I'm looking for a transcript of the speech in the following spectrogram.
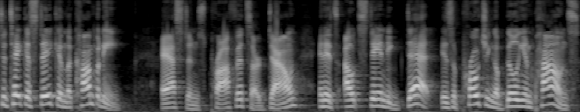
to take a stake in the company. Aston's profits are down and its outstanding debt is approaching a billion pounds,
